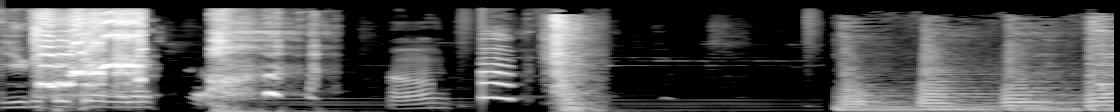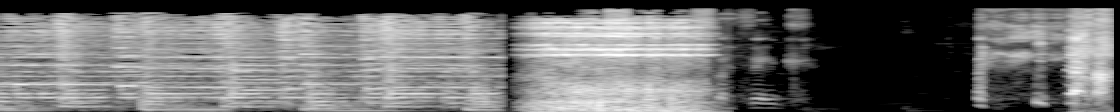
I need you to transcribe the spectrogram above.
you can take care of the next step. Oh. I think.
